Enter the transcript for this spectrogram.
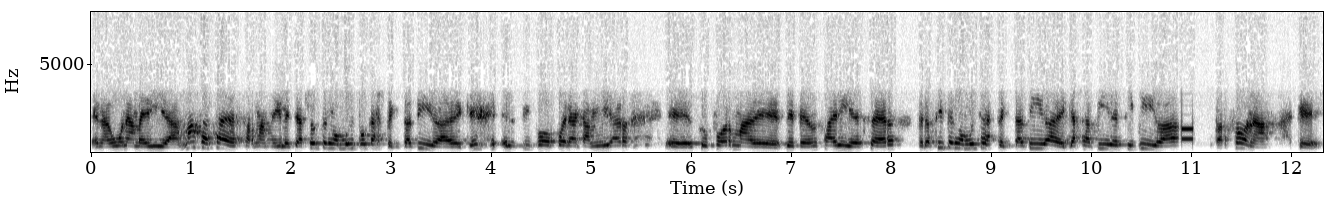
En alguna medida, más allá de Fernando Iglesias. Yo tengo muy poca expectativa de que el tipo fuera a cambiar eh, su forma de, pensar y de ser, pero sí tengo mucha expectativa de que haya pibes y pibas, personas que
